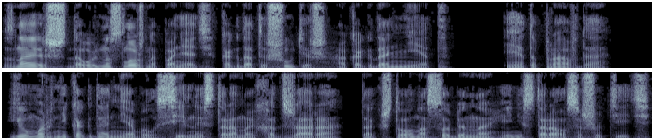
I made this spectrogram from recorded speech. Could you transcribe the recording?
Знаешь, довольно сложно понять, когда ты шутишь, а когда нет. И это правда. Юмор никогда не был сильной стороной Хаджара, так что он особенно и не старался шутить.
